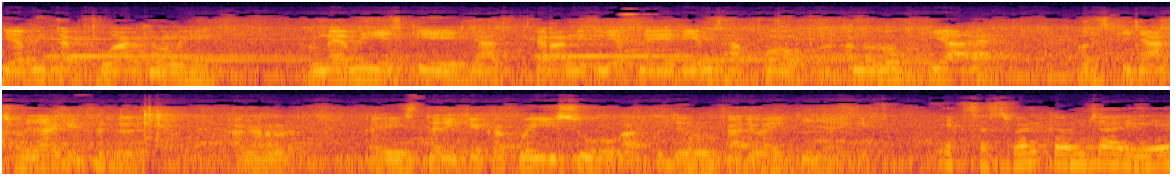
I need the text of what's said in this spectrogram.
ये अभी तक हुआ क्यों नहीं हमने अभी इसकी जाँच कराने के लिए अपने एडीएम साहब को अनुरोध किया है और इसकी जाँच हो जाएगी फिर अगर इस तरीके का कोई इशू होगा तो ज़रूर कार्रवाई की जाएगी। एक सस्पेंड कर्मचारी है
